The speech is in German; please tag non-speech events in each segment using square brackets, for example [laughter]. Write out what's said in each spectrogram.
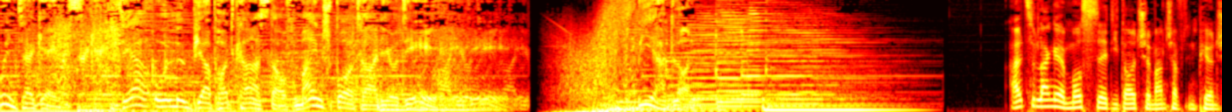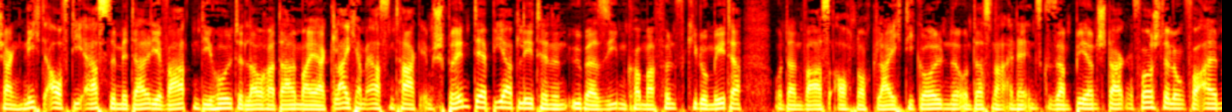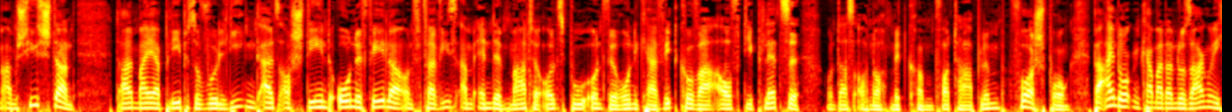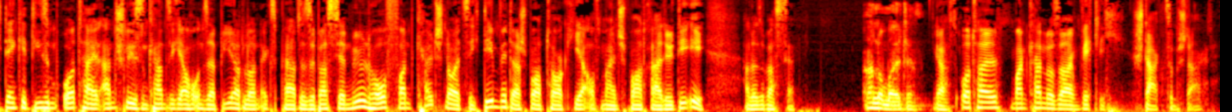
Winter Games, der Olympia-Podcast auf meinsportradio.de. Biathlon. Allzu lange musste die deutsche Mannschaft in Pyeongchang nicht auf die erste Medaille warten. Die holte Laura Dahlmeier gleich am ersten Tag im Sprint der Biathletinnen über 7,5 Kilometer. Und dann war es auch noch gleich die goldene und das nach einer insgesamt bärenstarken Vorstellung, vor allem am Schießstand. Dahlmeier blieb sowohl liegend als auch stehend ohne Fehler und verwies am Ende Marte Olsbu und Veronika Witkova auf die Plätze und das auch noch mit komfortablem Vorsprung. Beeindruckend kann man dann nur sagen und ich denke, diesem Urteil anschließen kann sich auch unser Biathlon-Experte Sebastian Mühlenhof von Kaltschneuzig, dem Wintersport-Talk hier auf meinsportradio.de. Hallo Sebastian. Hallo Malte. Ja, das Urteil, man kann nur sagen, wirklich stark zum Start.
